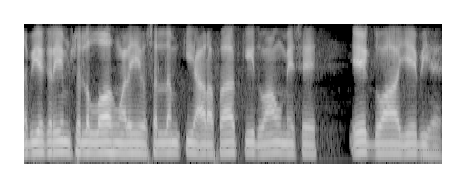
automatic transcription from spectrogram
نبی کریم صلی اللہ علیہ وسلم کی عرفات کی دعاؤں میں سے ایک دعا یہ بھی ہے۔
